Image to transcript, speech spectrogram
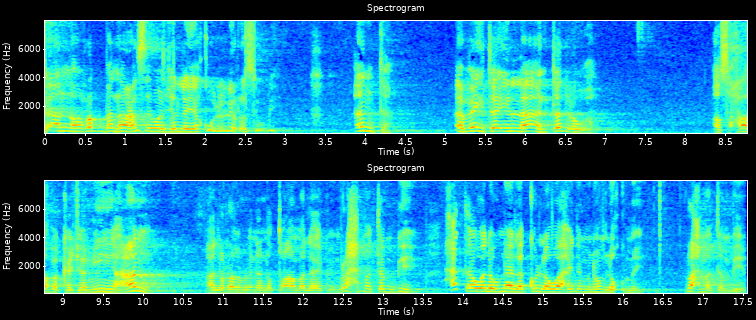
كأن ربنا عز وجل يقول لرسوله أنت أبيت إلا أن تدعو أصحابك جميعا على الرغم من أن الطعام لا يكفيهم رحمة بهم حتى ولو نال كل واحد منهم لقمة رحمة بهم.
